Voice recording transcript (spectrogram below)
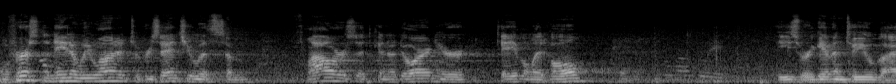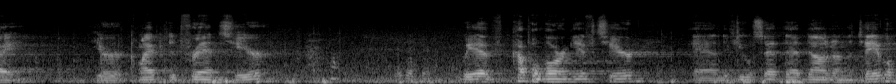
Well, first, Anita, we wanted to present you with some flowers that can adorn your table at home. These were given to you by your collected friends here. We have a couple more gifts here, and if you'll set that down on the table.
